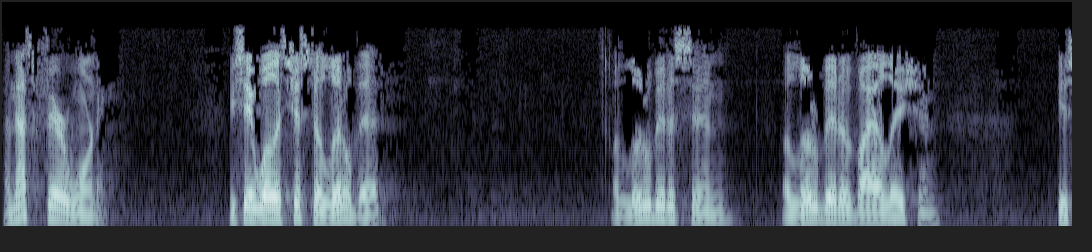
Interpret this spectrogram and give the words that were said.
And that's fair warning. You say, well, it's just a little bit. A little bit of sin, a little bit of violation is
